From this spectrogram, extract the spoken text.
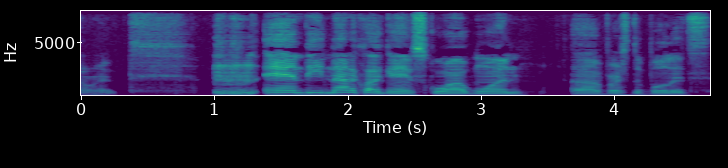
All right. and the nine o'clock game, Squad One uh, versus the Bullets.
